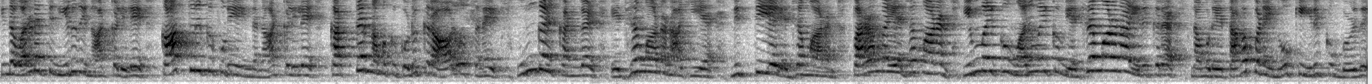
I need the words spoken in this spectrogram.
இந்த வருடத்தின் இறுதி நாட்களிலே காத்திருக்கக்கூடிய இந்த நாட்களிலே கர்த்தர் நமக்கு கொடுக்கிற ஆலோசனை உங்கள் கண்கள் எஜமானனாகிய நித்திய எஜமானன் பரம எஜமானன் இம்மைக்கும் மறுமைக்கும் எஜமானனாய் இருக்கிற நம்முடைய தகப்பனை நோக்கி இருக்கும் பொழுது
